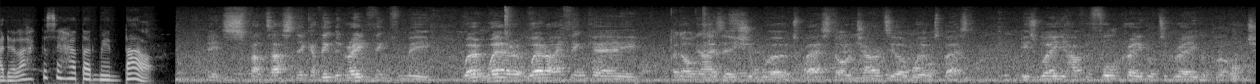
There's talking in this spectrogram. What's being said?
adalah kesehatan mental. It's fantastic. I think the great thing for me, where, where, where I think a, an organisation works best or a charity works best, is where you have the full cradle to grave approach.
